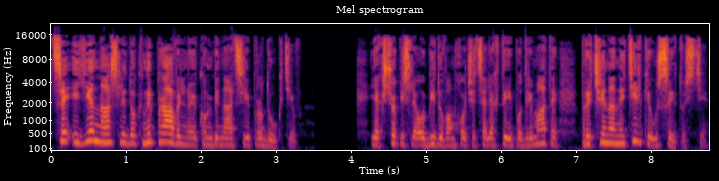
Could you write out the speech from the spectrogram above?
це і є наслідок неправильної комбінації продуктів. Якщо після обіду вам хочеться лягти і подрімати, причина не тільки у ситості.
